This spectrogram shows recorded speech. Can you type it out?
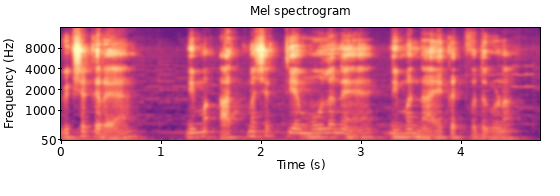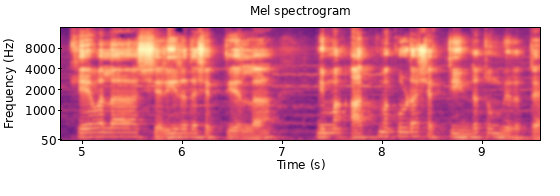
ವೀಕ್ಷಕರೇ ನಿಮ್ಮ ಆತ್ಮಶಕ್ತಿಯ ಮೂಲನೇ ನಿಮ್ಮ ನಾಯಕತ್ವದ ಗುಣ. ಕೇವಲ ಶರೀರದ ಶಕ್ತಿಯಲ್ಲ, ನಿಮ್ಮ ಆತ್ಮ ಕೂಡ ಶಕ್ತಿಯಿಂದ ತುಂಬಿರುತ್ತೆ.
